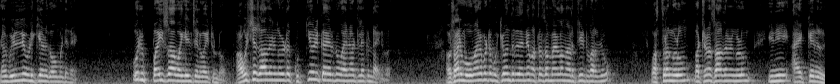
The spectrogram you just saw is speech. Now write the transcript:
ഞാൻ വെല്ലുവിളിക്കുകയാണ് ഗവൺമെന്റിനെ ഒരു പൈസ വകയിൽ ചെലവായിട്ടുണ്ടോ? അവശ്യ സാധനങ്ങളുടെ കുത്തിയൊഴുക്കായിരുന്നു വയനാട്ടിലേക്ക് ഉണ്ടായിരുന്നത്. അവസാനം ബഹുമാനപ്പെട്ട മുഖ്യമന്ത്രി തന്നെ പത്രസമ്മേളനം നടത്തിയിട്ട് പറഞ്ഞു വസ്ത്രങ്ങളും ഭക്ഷണ സാധനങ്ങളും ഇനി അയക്കരുത്.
